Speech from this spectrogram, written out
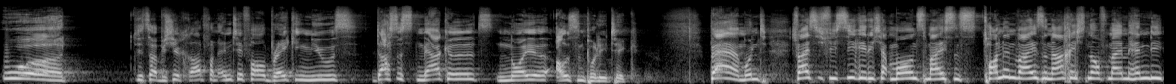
What? Jetzt habe ich hier gerade von NTV Breaking News. Das ist Merkels neue Außenpolitik. Bam! Und ich weiß nicht, wie es dir geht. Ich habe morgens meistens tonnenweise Nachrichten auf meinem Handy.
